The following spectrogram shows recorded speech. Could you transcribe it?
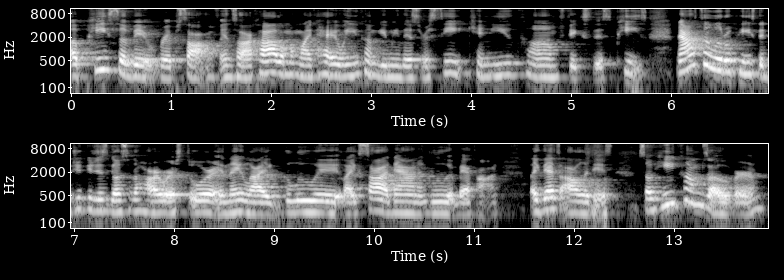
a piece of it rips off. And so I call him, I'm like, hey, when you come give me this receipt, can you come fix this piece? Now it's a little piece that you could just go to the hardware store and they like glue it, like saw it down and glue it back on. Like that's all it is. So he comes over.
